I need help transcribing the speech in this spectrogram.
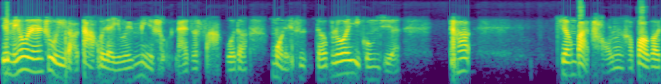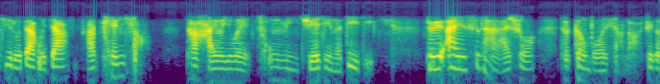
也没有人注意到大会的一位秘书，来自法国的莫里斯·德布罗意公爵，他将把讨论和报告记录带回家，而偏巧，他还有一位聪明绝顶的弟弟。对于爱因斯坦来说，他更不会想到这个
